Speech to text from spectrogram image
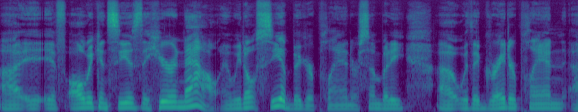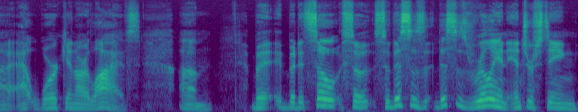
uh, if all we can see is the here and now and we don't see a bigger plan or somebody uh, with a greater plan uh, at work in our lives. Um, but but it's so so so this is this is really an interesting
